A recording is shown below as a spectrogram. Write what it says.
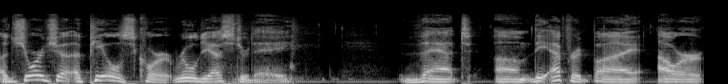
A Georgia appeals court ruled yesterday that um, the effort by our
